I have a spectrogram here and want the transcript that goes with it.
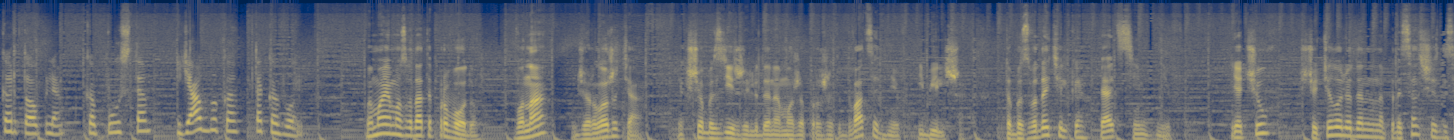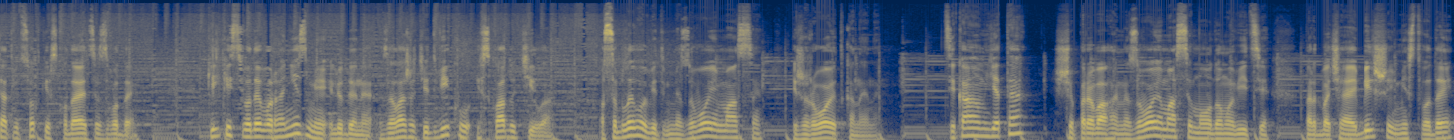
картопля, капуста, яблука та кавун. Ми маємо згадати про воду. Вона джерело життя. Якщо без їжі людина може прожити 20 днів і більше, то без води тільки 5-7 днів. Я чув, що тіло людини на 50-60% складається з води. Кількість води в організмі людини залежить від віку і складу тіла, особливо від м'язової маси і жирової тканини. Цікавим є те, що перевага м'язової маси в молодому віці передбачає більший вміст води,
